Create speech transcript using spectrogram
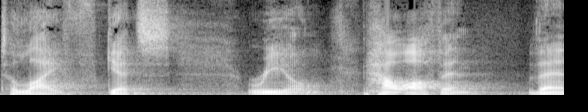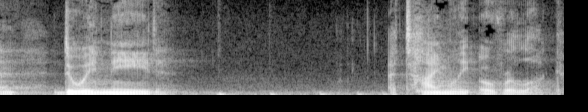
to life gets real. How often, then, do we need a timely overlook?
